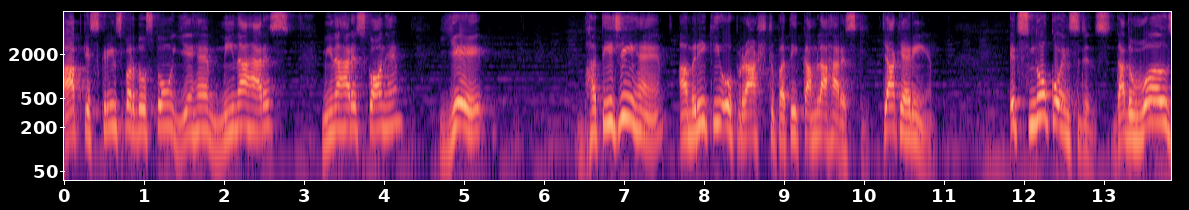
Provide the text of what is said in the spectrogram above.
आपके स्क्रीन पर दोस्तों, ये है मीना हैरिस। मीना हैरिस कौन है? ये भतीजी हैं अमेरिकी उपराष्ट्रपति कमला हैरिस की। क्या कह रही हैं? It's no coincidence that the world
